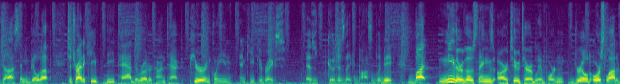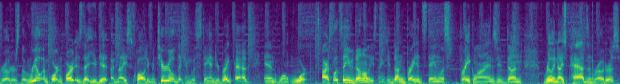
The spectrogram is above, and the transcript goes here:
dust, any buildup to try to keep the pad to rotor contact pure and clean and keep your brakes as good as they can possibly be. But neither of those things are too terribly important, drilled or slotted rotors. The real important part is that you get a nice quality material that can withstand your brake pads and won't warp. All right, so let's say you've done all these things. You've done braided stainless brake lines, you've done really nice pads and rotors.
